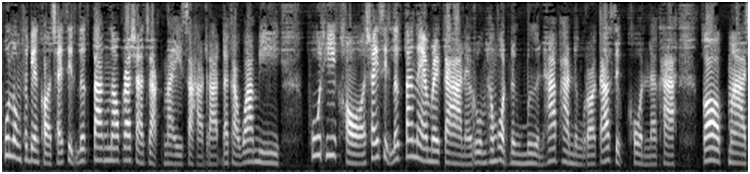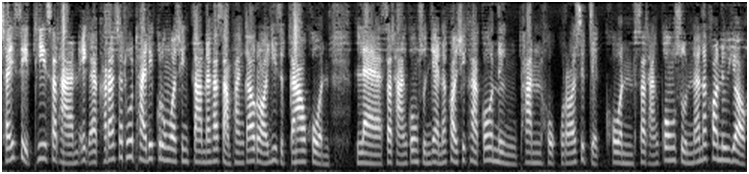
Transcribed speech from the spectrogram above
ผู้ลงทะเบียนขอใช้สิทธิ์เลือกตั้งนอกราชอาณาจักรในสหรัฐนะคะว่ามีผู้ที่ขอใช้สิทธิ์เลือกตั้งในอเมริกาเนี่ยรวมทั้งหมด 15,190 คนนะคะ ก็มาใช้สิทธิ์ที่สถานเอกอัครราชทูตไทยที่กรุงวอชิงตันนะคะ 3,929 คน และสถานกงสุลใหญ่นครชิคาโก 1,617 คน สถานกงสุลนครนิวยอร์ก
